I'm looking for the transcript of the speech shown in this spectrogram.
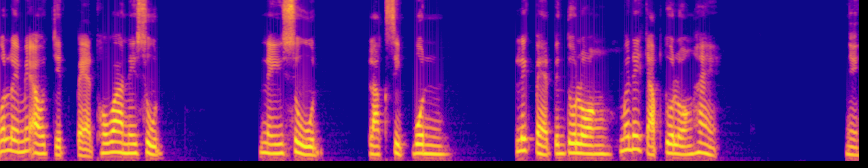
ก็เลยไม่เอาเจ็ดแปดเพราะว่าในสูตร ในสูตรหลักสิบบน เลขแปดเป็นตัวรองไม่ได้จับตัวรองให้ นี่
